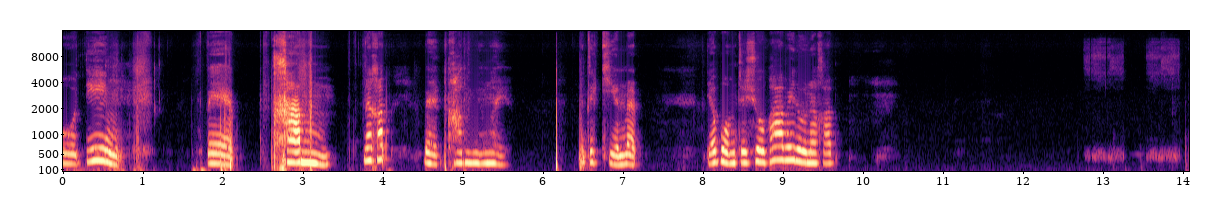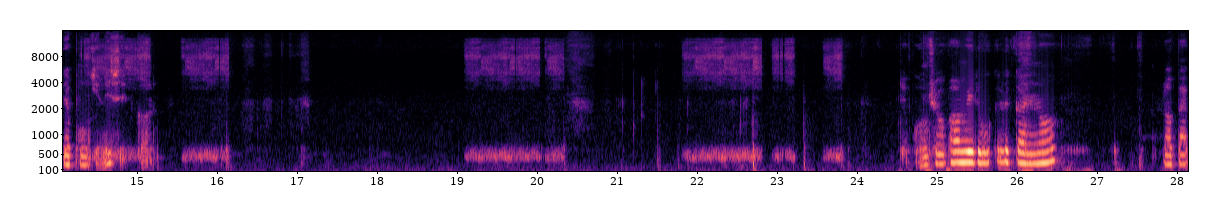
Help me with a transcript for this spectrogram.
โคดิ้งแบบคำนะครับ แบบคำยังไงมันจะเขียนแบบ เดี๋ยวผมจะโชว์ภาพให้ดูนะครับ เดี๋ยวผมเขียนให้เสร็จก่อนเดี๋ยวผมโชว์ภาพให้ดูกันเลยกันเนาะรอแป๊บ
